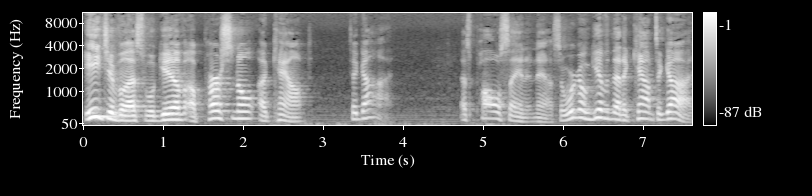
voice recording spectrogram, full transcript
each of us will give a personal account to God. That's Paul saying it now. So, we're going to give that account to God.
